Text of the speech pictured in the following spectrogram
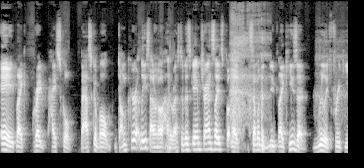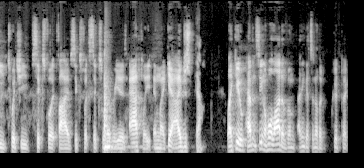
a like great high school basketball dunker at least. I don't know how the rest of his game translates, but like some of the like he's a really freaky, twitchy, six foot five, six foot six, whatever he is, athlete. And like yeah, I just yeah. like you haven't seen a whole lot of him. I think that's another good pick.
